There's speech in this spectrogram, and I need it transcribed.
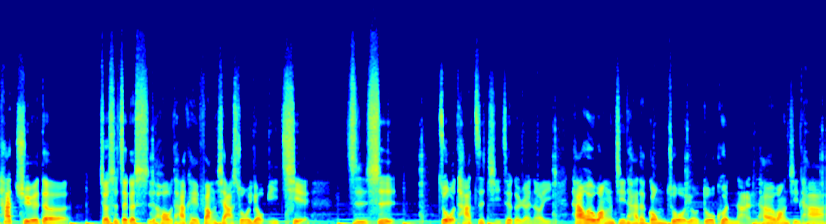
他觉得。就是这个时候，他可以放下所有一切，只是做他自己这个人而已。他会忘记他的工作有多困难，他会忘记他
